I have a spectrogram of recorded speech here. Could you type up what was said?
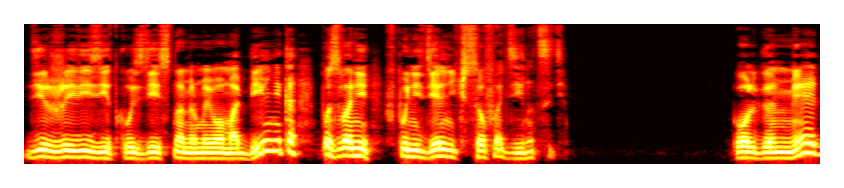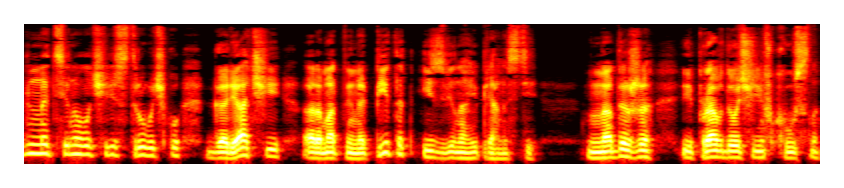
Держи визитку, здесь номер моего мобильника, позвони в понедельник часов одиннадцать. Ольга медленно тянула через трубочку горячий ароматный напиток из вина и пряностей. Надо же, и правда очень вкусно.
